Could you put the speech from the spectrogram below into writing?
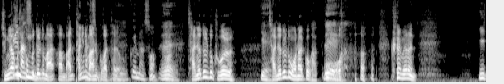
증여하고 싶은 많습니다. 분들도 많, 아, 많, 당연히 많습니다. 많을 것 같아요. 예, 꽤 많습니다. 어? 어. 자녀들도 그걸 자녀들도 원할 것 같고 네. 그러면은 이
